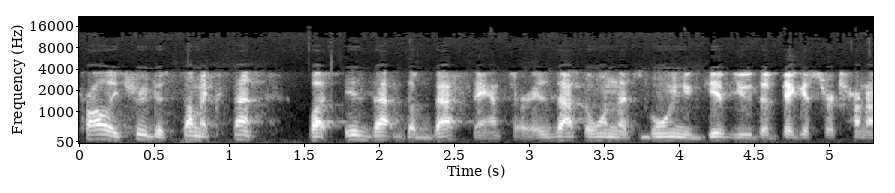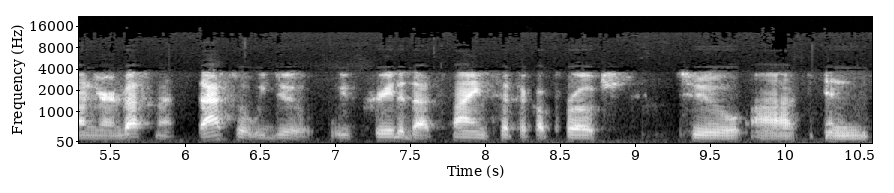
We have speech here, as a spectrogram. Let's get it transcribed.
probably true to some extent, but is that the best answer? Is that the one that's going to give you the biggest return on your investment? That's what we do. We've created that scientific approach to uh, in,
